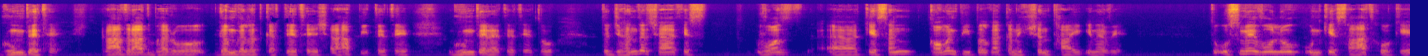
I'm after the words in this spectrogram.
घूमते थे। रात रात भर वो गम गलत करते थे, शराब पीते थे, घूमते रहते थे। तो तो जहंदर शाह के वॉज़ के संग कॉमन पीपल का कनेक्शन था इन अ वे तो उसमें वो लोग उनके साथ होके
